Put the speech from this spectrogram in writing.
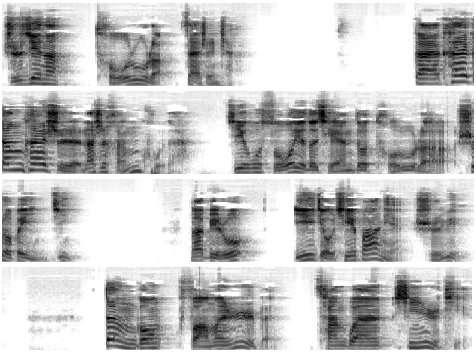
直接呢投入了再生产。改开刚开始那是很苦的，几乎所有的钱都投入了设备引进。那比如一九七八年十月，邓公访问日本，参观新日铁，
